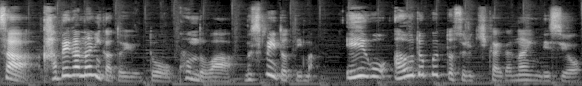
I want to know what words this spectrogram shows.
さあ、壁が何かというと、今度は娘にとって今、英語をアウトプットする機会がないんですよ。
